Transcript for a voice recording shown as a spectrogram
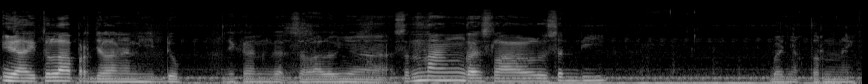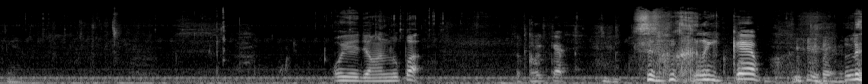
Iya itulah perjalanan hidup ya kan nggak selalunya senang nggak selalu sedih banyak turun naiknya oh iya jangan lupa Recap. Recap lu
